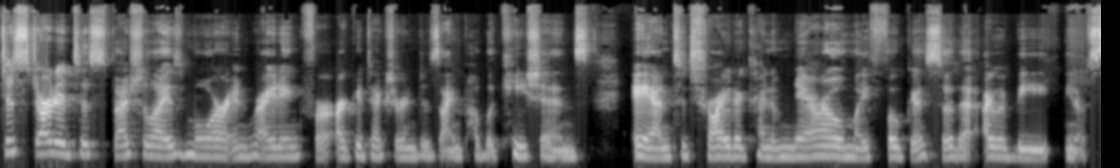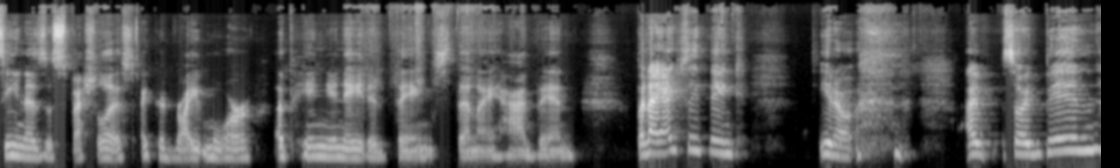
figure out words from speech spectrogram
just started to specialize more in writing for architecture and design publications and to try to kind of narrow my focus so that I would be, you know, seen as a specialist. I could write more opinionated things than I had been. But I actually think, you know, I so I've been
